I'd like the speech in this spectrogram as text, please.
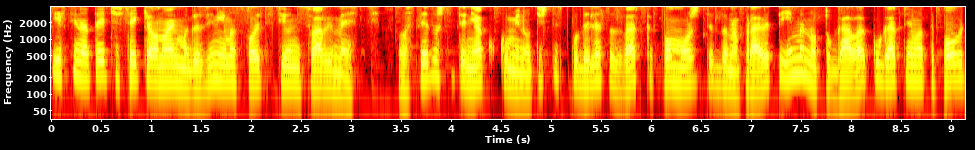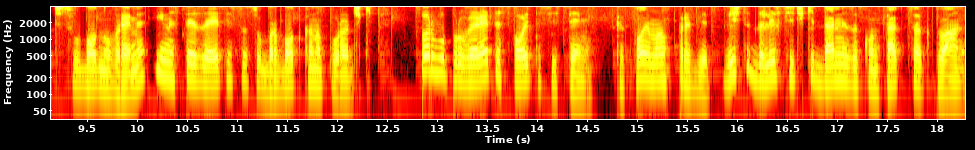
Истината е, че всеки онлайн магазин има своите силни слаби месеци. В следващите няколко минути ще споделя с вас какво можете да направите именно тогава, когато имате повече свободно време и не сте заети с обработка на поръчките. Първо проверете своите системи. Какво имам в предвид? Вижте дали всички данни за контакт са актуални,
